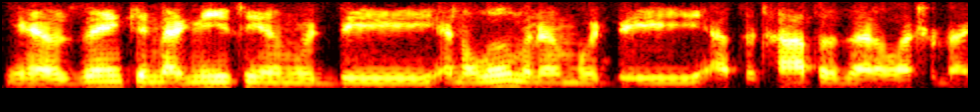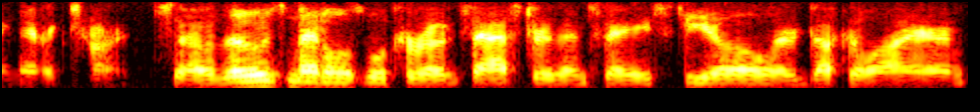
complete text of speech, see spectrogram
you know zinc and magnesium would be, and aluminum would be at the top of that electromagnetic chart. So those metals will corrode faster than say steel or ductile iron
